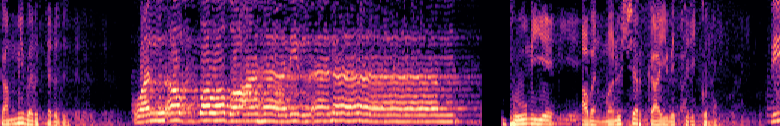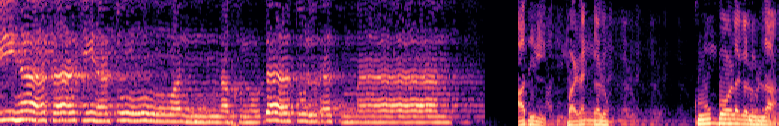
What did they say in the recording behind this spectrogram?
കമ്മി വരുത്തരുത് والأرض وضعها للأنام ഭൂമിയെ അവൻ മനുഷ്യർക്കായി വെച്ചിരിക്കുന്നു. അതിൽ പഴങ്ങളും കൂമ്പോളകളുള്ള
